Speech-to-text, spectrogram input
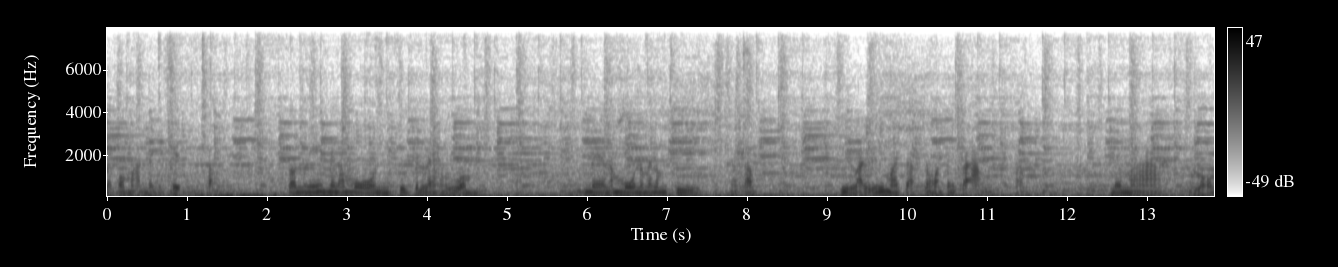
ละประมาณหนึ่งเซนครับ ตอนนี้แม่น้ำโมนซึ่งเป็นแหล่งรวม แม่น้ำโมนและแม่น้ำชีนะครับ ที่ไหลมาจากจังหวัดต่างๆครับได้มาหลอม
